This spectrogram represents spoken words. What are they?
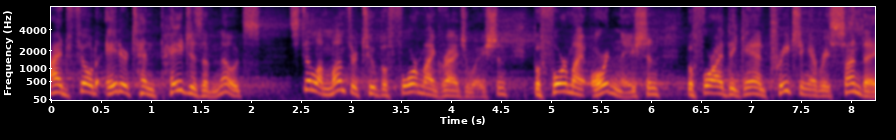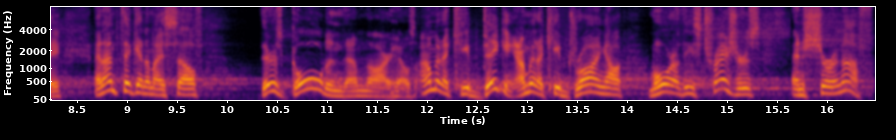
I had filled eight or 10 pages of notes still a month or two before my graduation, before my ordination, before I began preaching every Sunday. And I'm thinking to myself, there's gold in them Nar Hills. I'm going to keep digging. I'm going to keep drawing out more of these treasures. And sure enough,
